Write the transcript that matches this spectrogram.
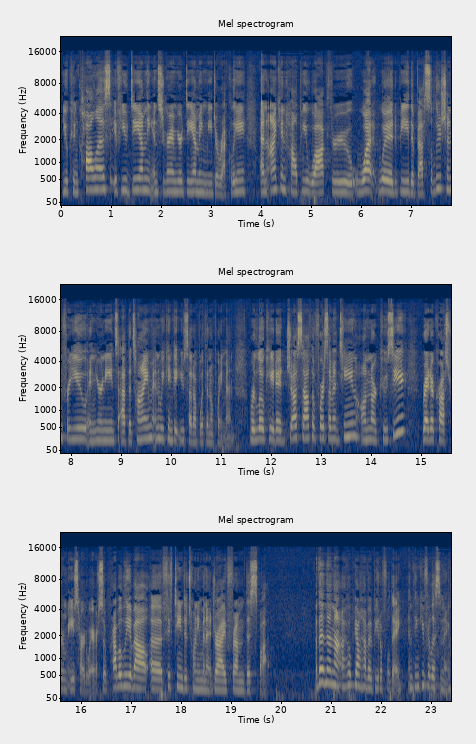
You can call us. If you DM the Instagram, you're DMing me directly, and I can help you walk through what would be the best solution for you and your needs at the time, and we can get you set up with an appointment. We're located just south of 417 on Narcoossee, right across from Ace Hardware. So, probably about a 15 to 20 minute drive from this spot. Other than that, I hope y'all have a beautiful day, and thank you for listening.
